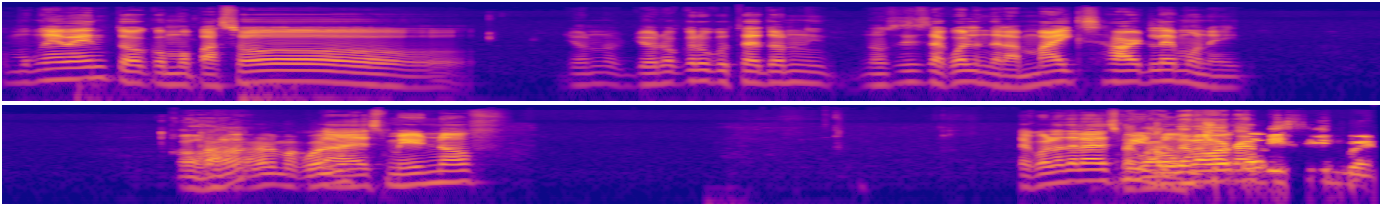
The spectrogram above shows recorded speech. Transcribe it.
como un evento como pasó yo no, yo no creo que ustedes dos ni- no sé si se acuerdan de la Mike's Hard Lemonade, Ajá. Me acuerdo. la Smirnoff. ¿Te acuerdas de la de acuerdas de la Bacardi Silver?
